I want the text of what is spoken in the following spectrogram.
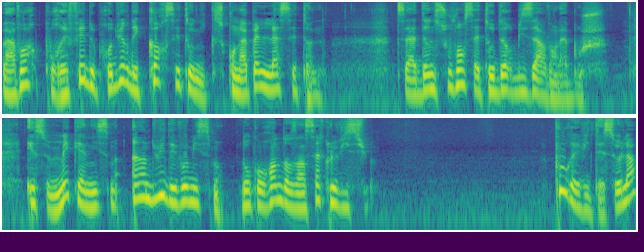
va avoir pour effet de produire des corps cétoniques, ce qu'on appelle l'acétone. Ça donne souvent cette odeur bizarre dans la bouche. Et ce mécanisme induit des vomissements, donc on rentre dans un cercle vicieux. Pour éviter cela,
